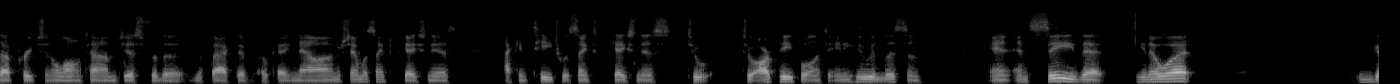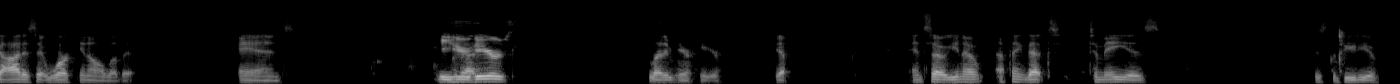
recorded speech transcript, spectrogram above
I've preached in a long time. Just for the the fact of okay, now I understand what sanctification is. I can teach what sanctification is to to our people and to any who would listen, and and see that you know what God is at work in all of it, and He who hears, let him hear. here. Yep. And so, you know, I think that's to me is is the beauty of,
